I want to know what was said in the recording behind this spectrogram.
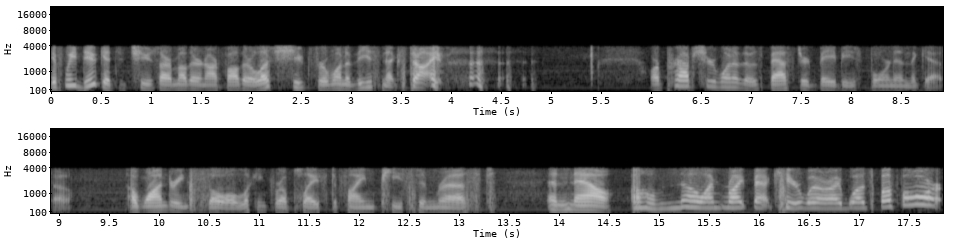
If we do get to choose our mother and our father, let's shoot for one of these next time. or perhaps you're one of those bastard babies born in the ghetto, a wandering soul looking for a place to find peace and rest and now, oh no, I'm right back here where I was before.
